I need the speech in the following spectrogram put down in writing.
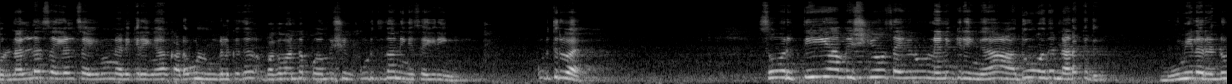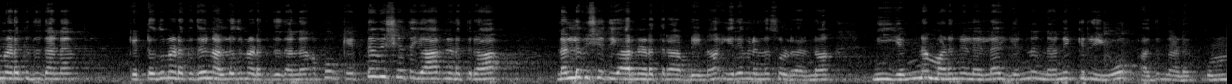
ஒரு நல்ல செயல் செய்யணும்னு நினைக்கிறீங்க கடவுள் உங்களுக்கு தான் பகவான் தான் பெர்மிஷன் கொடுத்து தான் நீங்கள் செய்கிறீங்க கொடுத்துருவார். ஸோ ஒரு தீய விஷயம் செய்யணும்னு நினைக்கிறீங்க அதுவும் வந்து நடக்குது. பூமியில் ரெண்டும் நடக்குது தானே. கெட்டதும் நடக்குது நல்லதும் நடக்குது தானே. அப்போது கெட்ட விஷயத்தை யார் நடத்துகிறா நல்ல விஷயத்தை யார் நடத்துகிறா அப்படின்னா இறைவன் என்ன சொல்கிறாருன்னா நீ என்ன மனநிலையில் என்ன நினைக்கிறியோ அது நடக்கும்.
